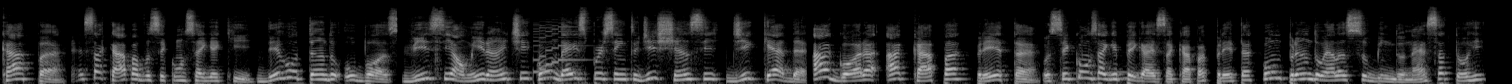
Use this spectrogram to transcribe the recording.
capa. Essa capa você consegue aqui, derrotando o boss Vice-Almirante com 10% de chance de queda. Agora, a capa preta. Você consegue pegar essa capa preta com comprando ela subindo nessa torre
